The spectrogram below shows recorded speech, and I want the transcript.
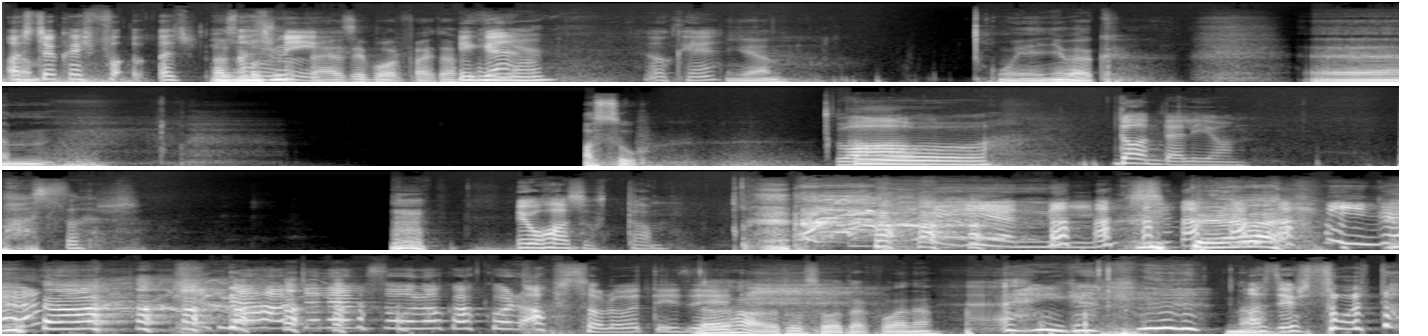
az nem- csak egy... Fa- az, Az, az, mi? ez egy borfajta. Igen? Igen. Oké. Okay. Igen. Úgy, én jövök. Um, Asszú. Wow. Ó, Dandelion. basszus. Jó, hazudtam. Ilyen nincs. Tényleg? Igen. De ha nem szólok, akkor abszolút De izé. hallgató szóltak volna. Igen. Na. Azért szóltam,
